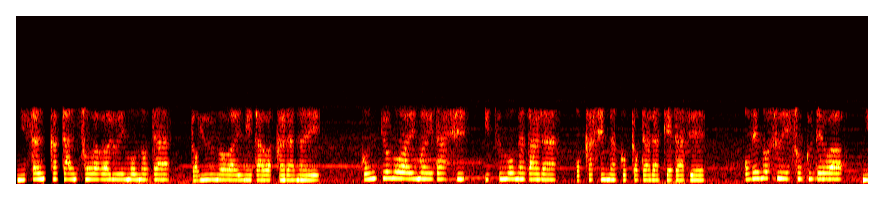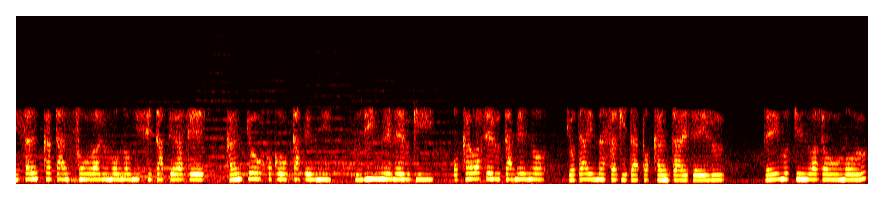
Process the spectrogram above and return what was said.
二酸化炭素は悪いものだ、というのは意味がわからない。根拠も曖昧だし、いつもながら、おかしなことだらけだぜ。俺の推測では、二酸化炭素を悪者に仕立て上げ、環境保護を盾に、グリーンエネルギーを買わせるための、巨大な詐欺だと考えている。レイムチンはどう思う？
